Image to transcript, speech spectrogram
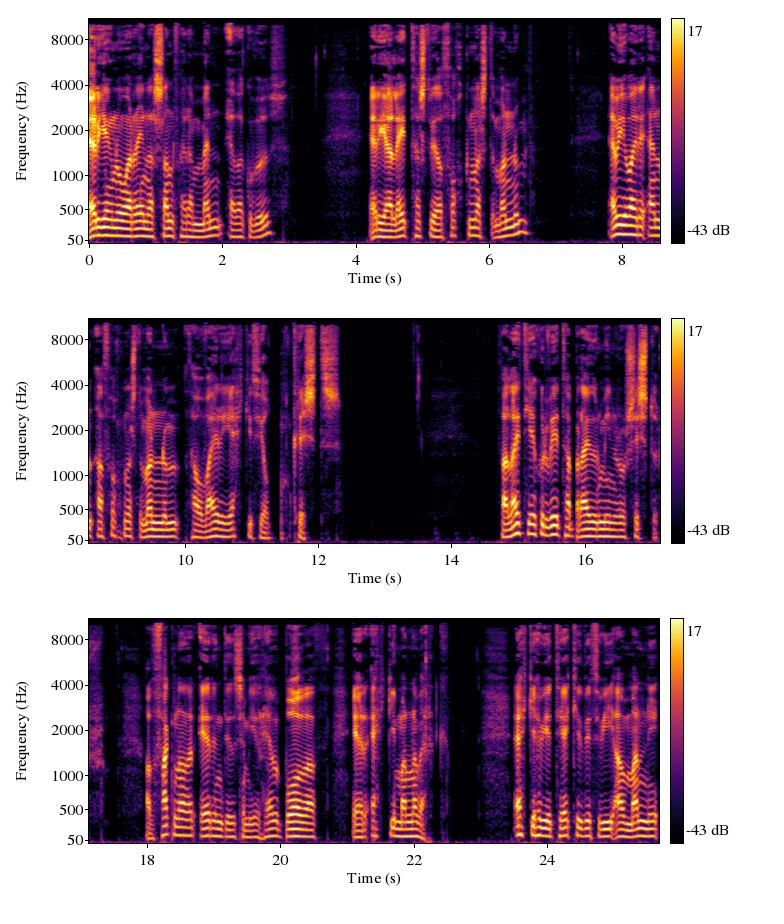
Er ég nú að reyna að sannfæra menn eða guð? Er ég að leytast við að þoknast mönnum? Ef ég væri enn að þoknast mönnum, þá væri ég ekki þjóttn Krists. Það læti ykkur vita bræður mínur og systur, að fagnaðar erindið sem ég hef bóðað er ekki mannaverk. Ekki hef ég tekið við því af manni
